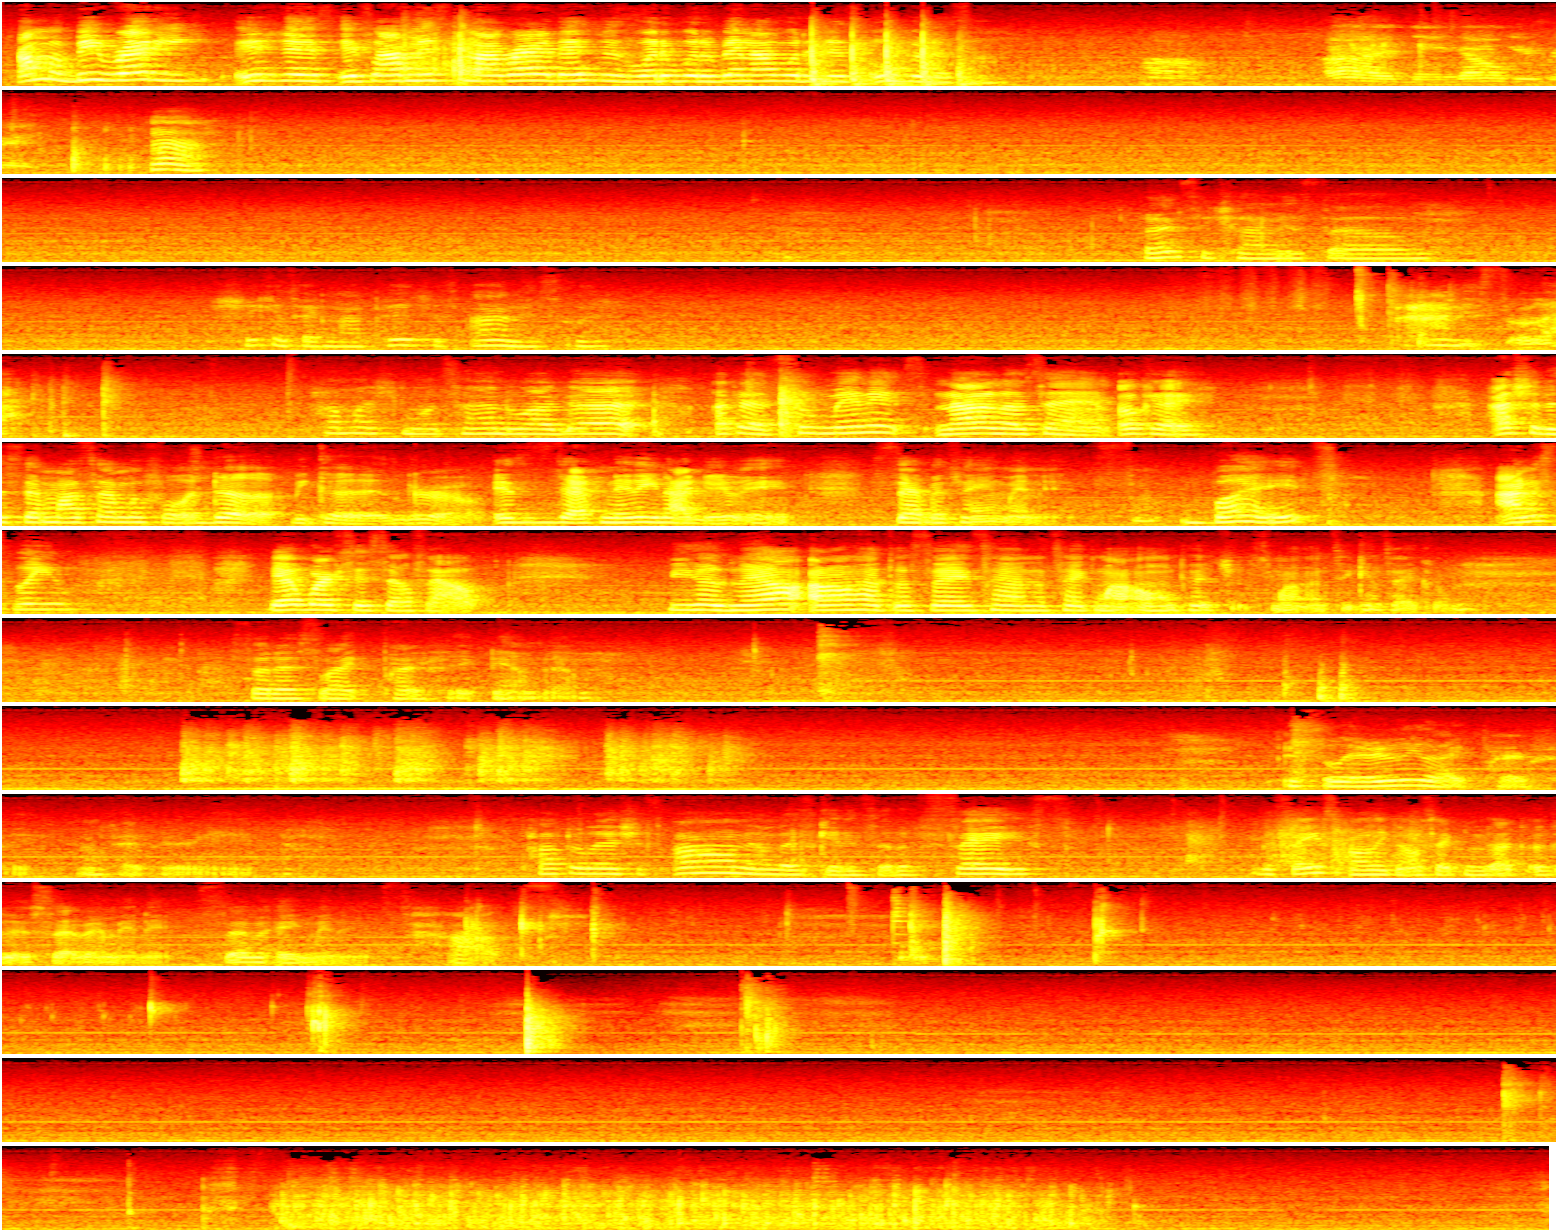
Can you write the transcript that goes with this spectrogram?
I'm gonna be ready. It's just, if I missed my ride, that's just what it would have been. I would have just Ubered or something. Uh, all right, then go and get ready. Uh. Fancy coming, so she can take my pictures, honestly. Honestly. How much more time do I got? I got two minutes? Not enough time. Okay. I should have set my timer for a dub because, girl, it's definitely not giving 17 minutes. But, honestly, that works itself out. Because now I don't have to save time to take my own pictures. My auntie can take them. So that's like perfect. Damn, damn. It's literally like perfect. Okay, period. Pop the lashes on. Now let's get into the face. The face only gonna take me like a good seven minutes. Seven, eight minutes. Hot.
